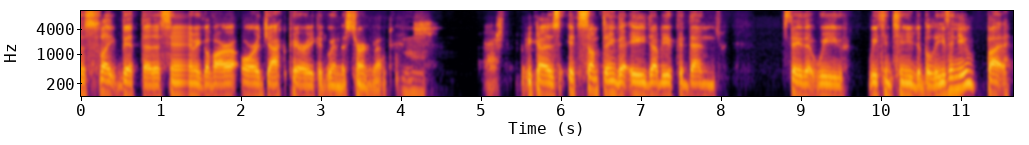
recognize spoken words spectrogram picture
a slight bit that a Sammy Guevara or a Jack Perry could win this tournament. Mm. Because it's something that AEW could then say that we we continue to believe in you. But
